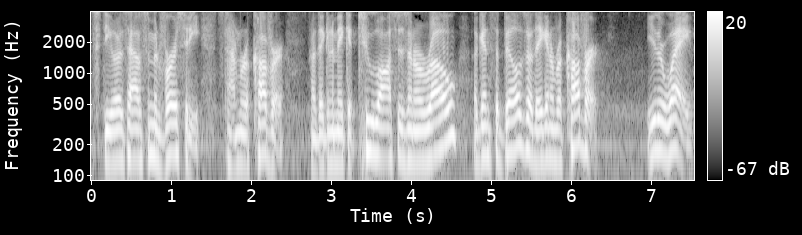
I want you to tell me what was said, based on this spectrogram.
Steelers have some adversity. It's time to recover. Are they going to make it two losses in a row against the Bills? Are they going to recover? Either way,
